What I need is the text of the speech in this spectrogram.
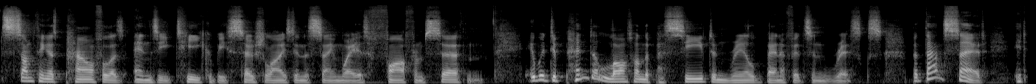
something as powerful as NZT could be socialized in the same way is far from certain. It would depend a lot on the perceived and real benefits and risks. But that said, it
